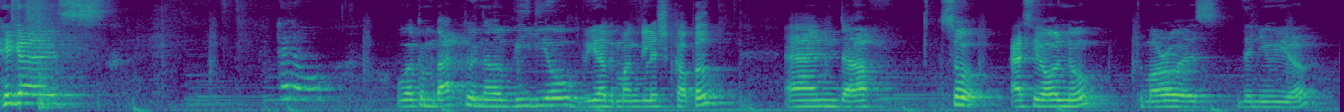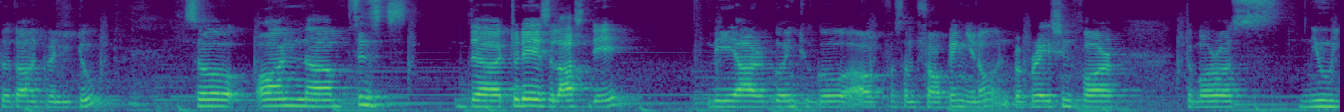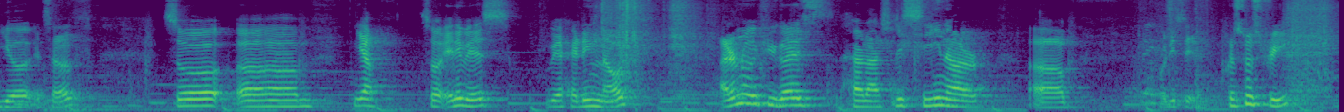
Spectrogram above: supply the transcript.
Hey guys, Hello. welcome back to another video. We are the Manglish couple, and uh, so as you all know, tomorrow is the new year 2022. So on um since the today is the last day, we are going to go out for some shopping. You know, in preparation for tomorrow's new year itself. So um, yeah. So anyways we are heading out i don't know if you guys had actually seen our uh, what do you say christmas tree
